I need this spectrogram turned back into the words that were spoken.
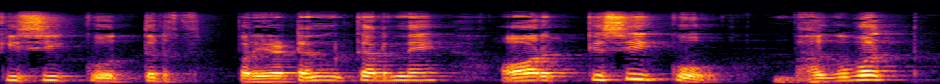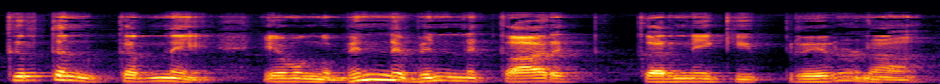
किसी को तीर्थ पर्यटन करने और किसी को भगवत कीर्तन करने एवं भिन्न भिन्न कार्य करने की प्रेरणा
